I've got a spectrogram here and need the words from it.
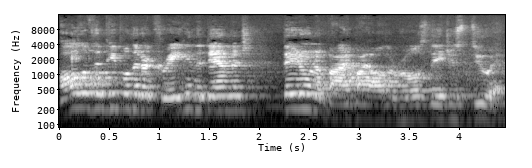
All of the people that are creating the damage, they don't abide by all the rules, they just do it.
